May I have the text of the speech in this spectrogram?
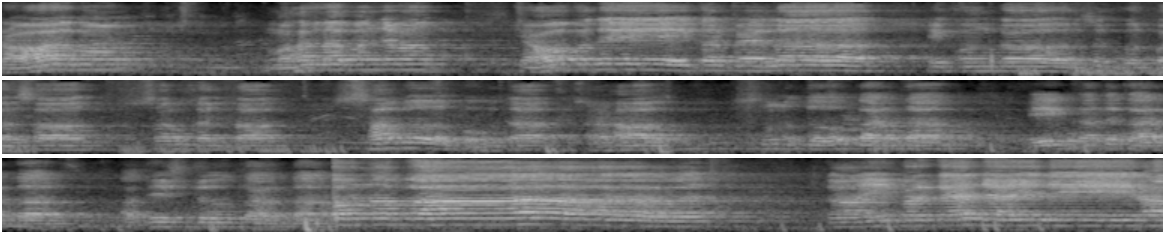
ਰਾਗੋਂ ਮਹੱਲਾ ਪੰਜਵਾਂ ਚੌਪਦੇ ਕਰ ਪਹਿਲਾ। ਇਕ ਓੰਕਾਰ ਸਤਿਗੁਰ ਪ੍ਰਸਾਦ, ਸਭ ਕਰਤਾ, ਸਭ ਭੋਗਤਾ, ਰਹਾਉ। ਸੁਨ ਤੋ ਕਰਤਾ ਏਕਤ ਕਰਤਾ। ਅਦਿਸ਼ਟ ਕਰਤਾ ਉਹ ਨ ਪਾਵੇ ਕਾਹੇ ਪਰ ਕਹਿ ਜਾਏ ਦੇਰਾ,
